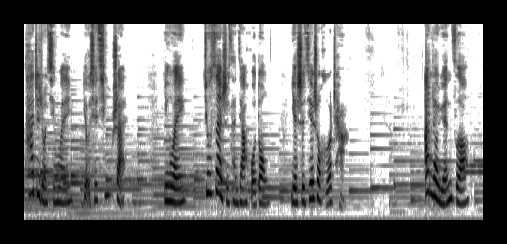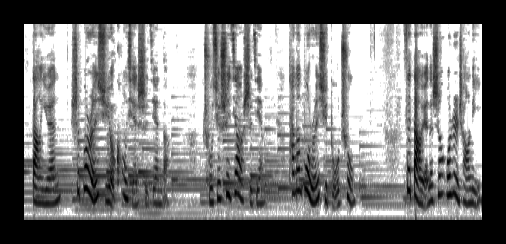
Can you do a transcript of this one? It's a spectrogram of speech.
他这种行为有些轻率，因为就算是参加活动，也是接受核查。按照原则，党员是不允许有空闲时间的，除去睡觉时间，他们不允许独处。在党员的生活日常里，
